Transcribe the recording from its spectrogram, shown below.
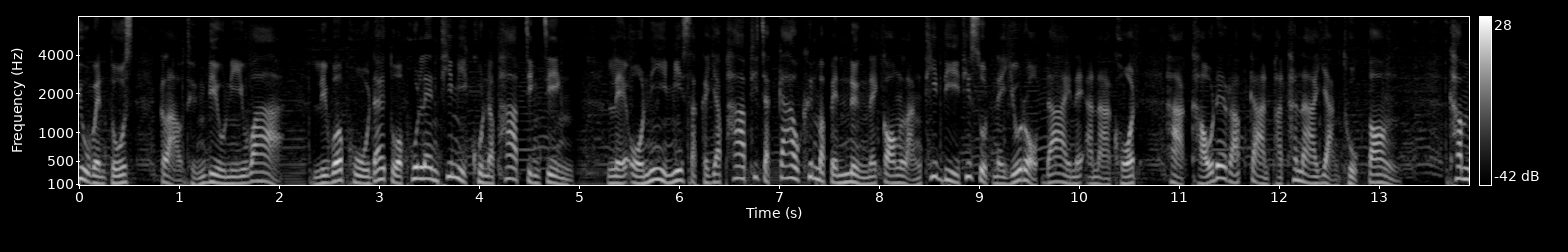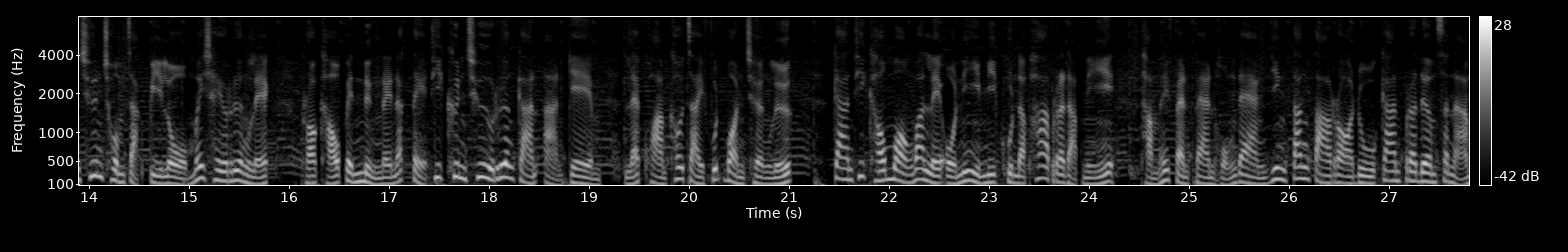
ยูเวนตุส กล่าวถึงดีลนี้ว่า ลิเวอร์พูลได้ตัวผู้เล่นที่มีคุณภาพจริง ๆ เลโอนี่มีศักยภาพที่จะก้าวขึ้นมาเป็นหนึ่งในกองหลังที่ดีที่สุดในยุโรปได้ในอนาคต หากเขาได้รับการพัฒนาอย่างถูกต้องคำชื่นชมจากปีโลไม่ใช่เรื่องเล็ก เพราะเขาเป็นหนึ่งในนักเตะที่ขึ้นชื่อเรื่องการอ่านเกม และความเข้าใจฟุตบอลเชิงลึก การที่เขามองว่าเลโอนี่มีคุณภาพระดับนี้ทำให้แฟนๆ หงแดงยิ่งตั้งตารอดูการประเดิมสนาม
